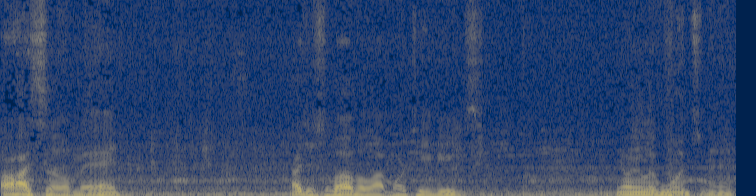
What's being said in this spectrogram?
awesome, man. I just love a lot more TVs. You only live once, man.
